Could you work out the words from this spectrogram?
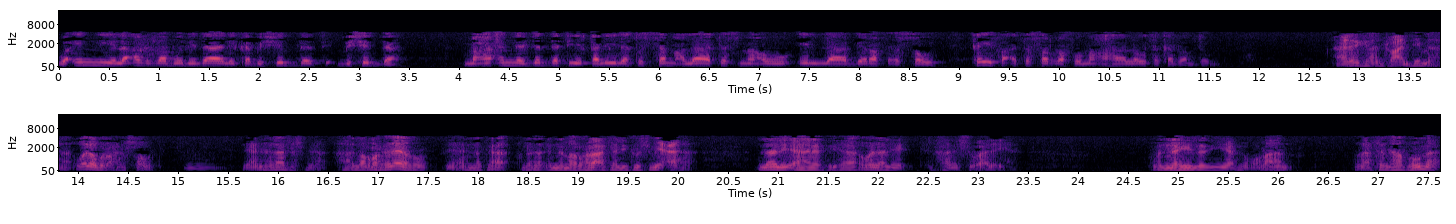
وإني لأغضب لذلك بشدة, بشدة مع أن جدتي قليلة السمع لا تسمع إلا برفع الصوت. كيف أتصرف معها لو تكرمتم؟ عليك أن تعلمها ولو برفع الصوت. لأنها لا تسمع. هذا الرفع لا يضر لأنك إنما رفعت لتسمعها لا لإهانتها ولا لإدخال السوء عليها. والنهي الذي جاء في القرآن ولا تنهرهما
